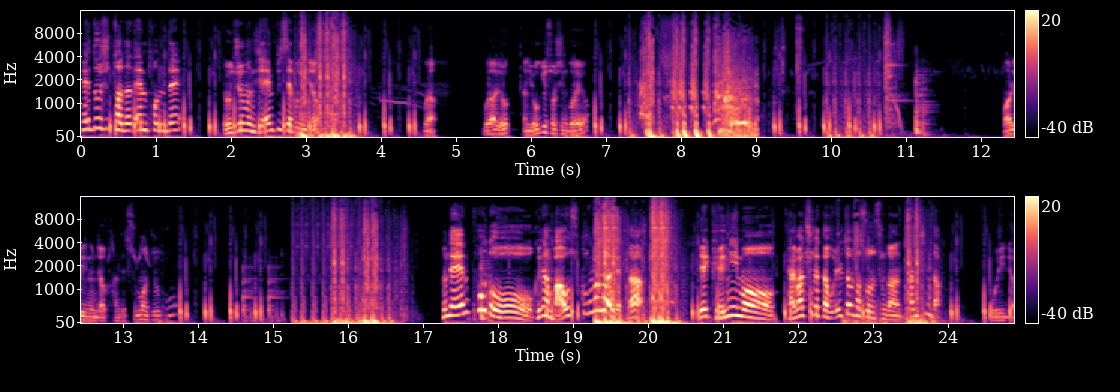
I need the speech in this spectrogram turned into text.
헤드슈터는 M4인데 요즘은 이제 MP7이죠. 뭐야? 여, 아니, 여기 쏘신 거예요? 머리 있는 적한테 숨어주고 근데 M4도 그냥 마우스 꾹 눌러야겠다. 얘 괜히 뭐잘 맞추겠다고 1.4 쏘는 순간 탄친다. 오히려.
